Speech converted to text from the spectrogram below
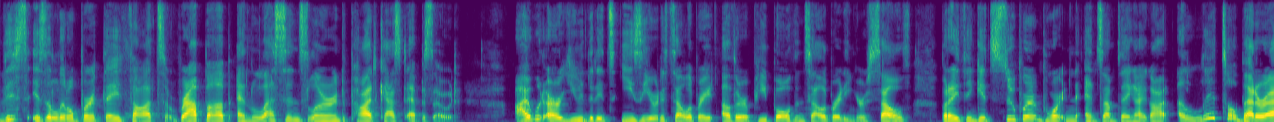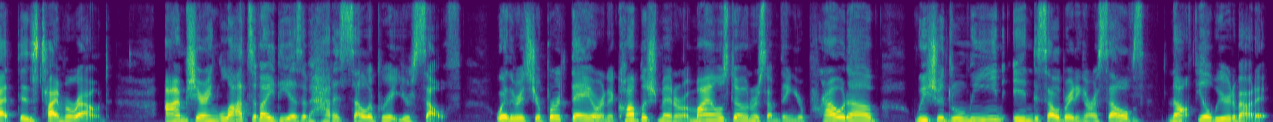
This is a little birthday thoughts wrap up and lessons learned podcast episode. I would argue that it's easier to celebrate other people than celebrating yourself, but I think it's super important and something I got a little better at this time around. I'm sharing lots of ideas of how to celebrate yourself. Whether it's your birthday or an accomplishment or a milestone or something you're proud of, we should lean into celebrating ourselves, not feel weird about it.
